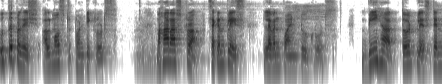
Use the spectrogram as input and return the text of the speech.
Uttar Pradesh almost twenty crores Maharashtra second place eleven point two crores Bihar third place ten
